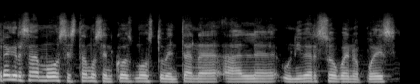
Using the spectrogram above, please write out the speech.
Regresamos, estamos en Cosmos, tu ventana al universo. Bueno, pues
